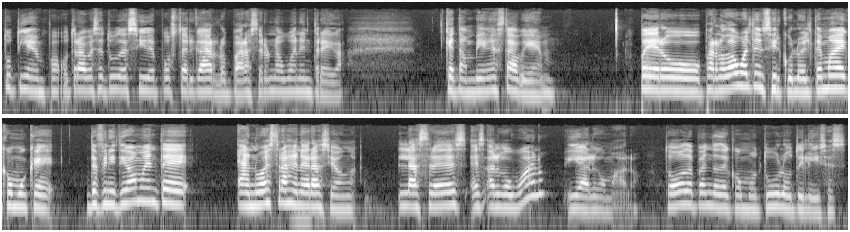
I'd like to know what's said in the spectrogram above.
tu tiempo, otras veces tú decides postergarlo para hacer una buena entrega, que también está bien. Pero para no dar vuelta en círculo, el tema es como que definitivamente a nuestra generación las redes es algo bueno y algo malo. Todo depende de cómo tú lo utilices.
